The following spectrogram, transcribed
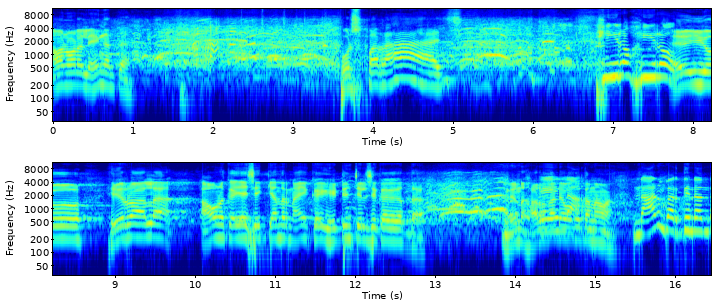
ಅವ ನೋಡಲ್ಲ ಹೆಂಗಂತ? ಪುಷ್ಪರಾಜ್. Hero hero. ಅಯ್ಯೋ ಹೀರೋ ಅಲ್ಲ. ಅವನ ಕೈಯ ಸಿಕ್ಕಿ ಅಂದ್ರೆ ನಾಯಿ ಕೈಗೆ ಹಿಟ್ಟಿನ ಚೆಲ್ಲಿ ಸಿಕ್ಕಾಗತ್ತ. ನಿನ್ನ ಹರದಾಡಿ ಹೋಗ್ತಾನವ ನಾನು ಬರ್ತೀನಿ ಅಂತ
